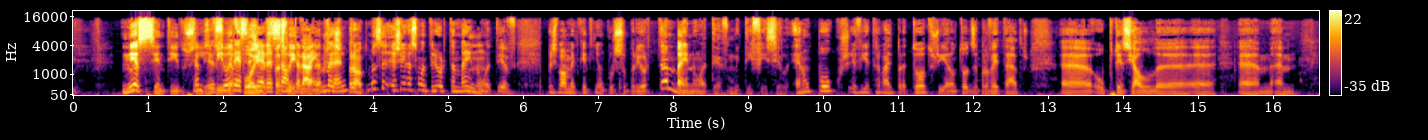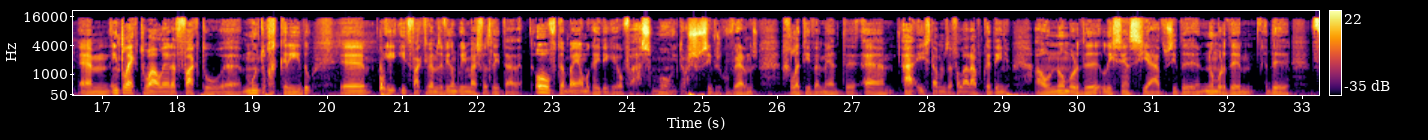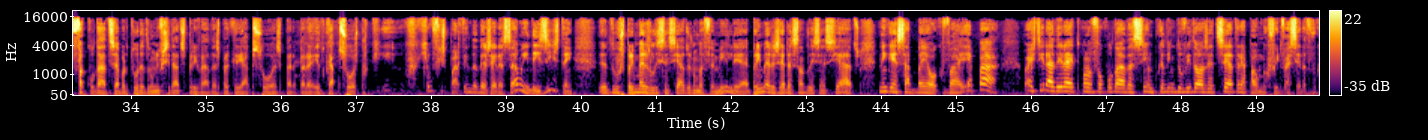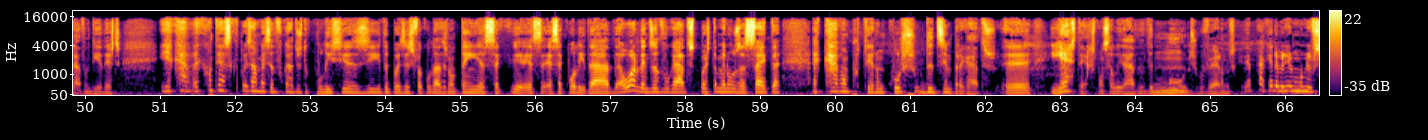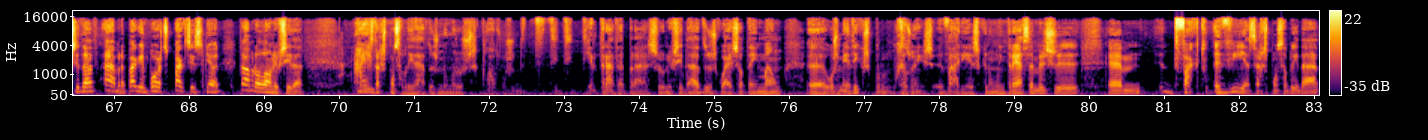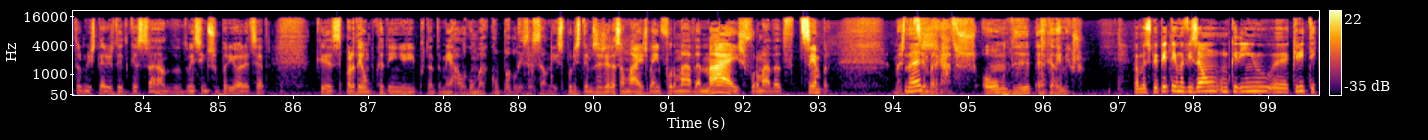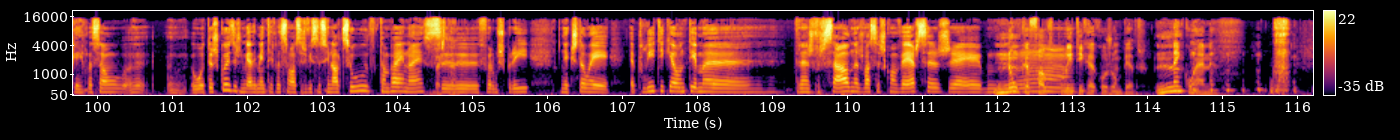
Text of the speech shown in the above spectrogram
Nesse sentido, sim, a vida foi facilitada. Também, mas portanto... pronto, mas a geração anterior também não a teve. Principalmente quem tinha um curso superior também não a teve muito difícil. Eram poucos, havia trabalho para todos e eram todos aproveitados. Uh, o potencial uh, uh, um, um, um, intelectual era de facto uh, muito requerido uh, e, e, de facto tivemos a vida um bocadinho mais facilitada. Houve também, uma crítica que eu faço muito aos sucessivos governos relativamente a, ah, e estávamos a falar há bocadinho, ao número de licenciados e de número de, de faculdades, de abertura de universidades privadas para criar pessoas, para, para educar pessoas, porque eu fiz parte ainda da geração, ainda existem, eh, dos primeiros licenciados numa família, a primeira geração de licenciados, ninguém sabe bem ao que vai. É pá, vais tirar direito para uma faculdade assim, um bocadinho duvidosa, etc. É pá, o meu filho vai ser advogado um dia destes. E acaba, acontece que depois há mais advogados do que polícias e depois as faculdades não têm essa, essa, essa qualidade. A Ordem dos Advogados depois também não os aceita. Acabam por ter um curso de desempregados. Uh, e esta é a responsabilidade de muitos governos. Epá, quer abrir uma universidade? Abra, paga impostos, pague, sim senhor. Então abra lá a universidade. Há esta responsabilidade dos números clausos de, entrada para as universidades, os quais só têm em mão uh, os médicos, por razões várias que não interessa, mas uh, eh, um, de facto havia essa responsabilidade dos Ministérios da Educação, do, Ensino Superior, etc., que se perdeu um bocadinho e, portanto, também há alguma culpabilização nisso. Por isso temos a geração mais bem formada, mais formada de sempre, mas de mas... desempregados ou de académicos. Bom, mas o PP tem uma visão um bocadinho uh, crítica em relação uh, a outras coisas, nomeadamente em relação ao Serviço Nacional de Saúde também, não é? Bastante. Se formos por aí. A questão é, a política é um tema transversal nas vossas conversas? É... Nunca falo de hum. política com o João Pedro, nem com a Ana.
